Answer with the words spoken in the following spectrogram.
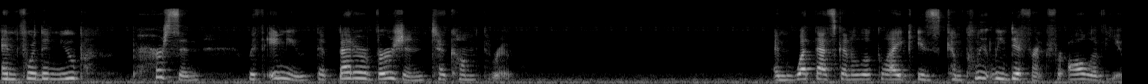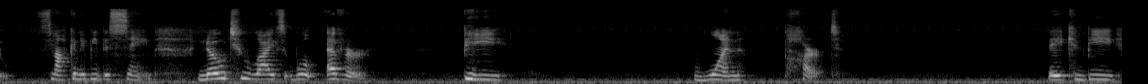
and for the new person within you the better version to come through. And what that's going to look like is completely different for all of you. It's not going to be the same. No two lives will ever be one part. They can be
